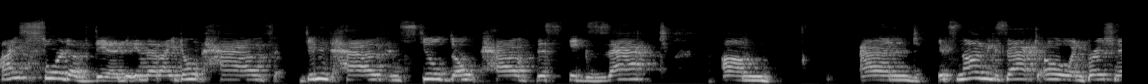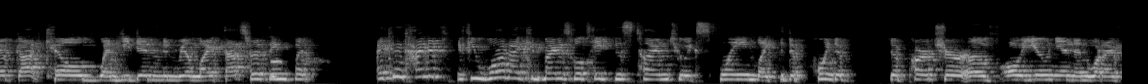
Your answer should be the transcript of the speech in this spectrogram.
I sort of did in that I don't have, didn't have, and still don't have this exact, um, and it's not an exact, oh, and Brezhnev got killed when he didn't in real life, that sort of thing. But I can kind of, if you want, I could might as well take this time to explain like the de- point of departure of all union and what I've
